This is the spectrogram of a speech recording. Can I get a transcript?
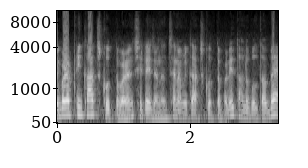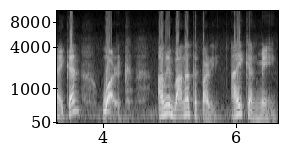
এবার আপনি কাজ করতে পারেন, সেটাই জানাচ্ছেন, আমি কাজ করতে পারি, তাহলে বলতে হবে আই ক্যান ওয়ার্ক আমি বানাতে পারি আই ক্যান মেক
